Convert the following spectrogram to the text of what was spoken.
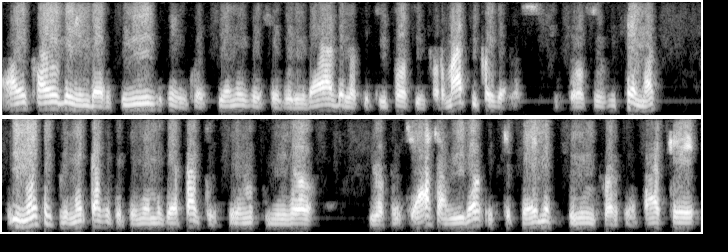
ha dejado de invertir en cuestiones de seguridad de los equipos informáticos, de los todos sistemas, y no es el primer caso que tenemos de ataques. Hemos tenido, lo que se ha sabido es que Pemex un fuerte ataque,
